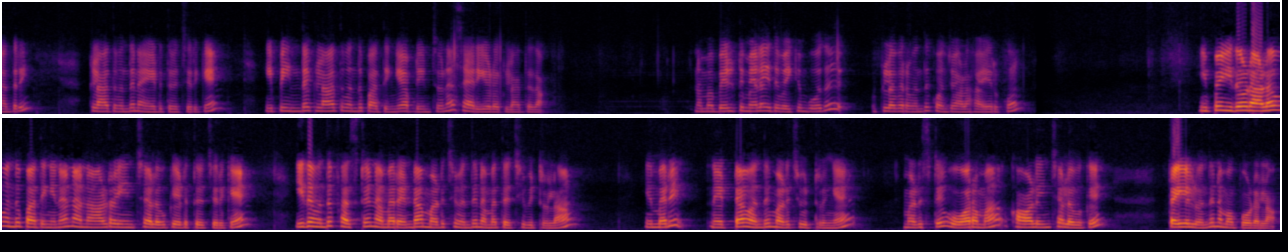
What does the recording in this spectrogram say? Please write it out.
மாதிரி கிளாத் வந்து நான் எடுத்து வச்சுருக்கேன். இப்போ இந்த கிளாத் வந்து பார்த்திங்க அப்படின்னு சொன்னால் சாரியோட கிளாத்து தான். நம்ம பெல்ட் மேலே இது வைக்கும்போது ஃப்ளவர் வந்து கொஞ்சம் அழகாக இருக்கும். இப்போ இதோட அளவு வந்து பார்த்திங்கன்னா நான் நாலரை இன்ச் அளவுக்கு எடுத்து வச்சுருக்கேன். இதை வந்து ஃபஸ்ட்டு நம்ம ரெண்டாக மடித்து வந்து நம்ம தைச்சி விட்டுறலாம். இது மாதிரி நெட்டாக வந்து மடித்து விட்டுருங்க. மடிச்சுட்டு ஓரமாக கால் இன்ச் அளவுக்கு தையல் வந்து நம்ம போடலாம்.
